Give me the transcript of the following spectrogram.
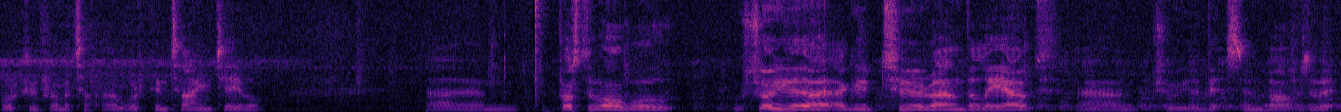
working from a, a working timetable. Um, first of all, we'll, we'll show you a, a, good tour around the layout, um, show you the bits and bobs of it.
